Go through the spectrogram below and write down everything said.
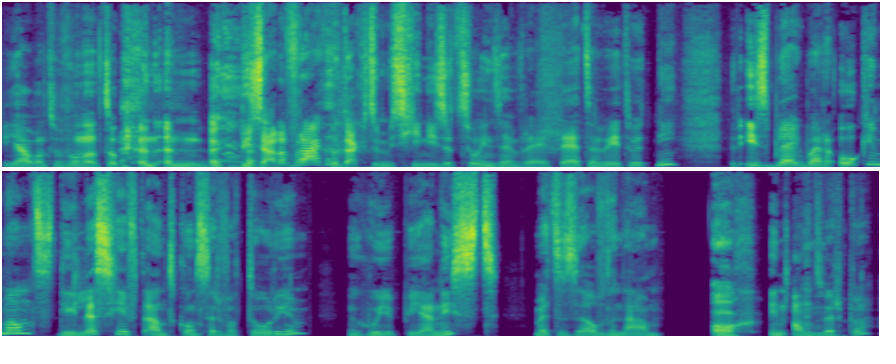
ja, want we vonden het ook een, een bizarre vraag. We dachten, misschien is het zo in zijn vrije tijd en weten we het niet. Er is blijkbaar ook iemand die lesgeeft aan het conservatorium. Een goede pianist met dezelfde naam Och. in Antwerpen.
